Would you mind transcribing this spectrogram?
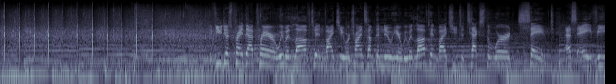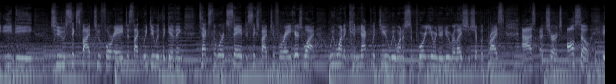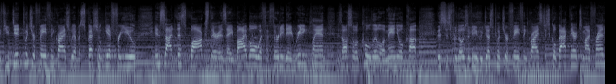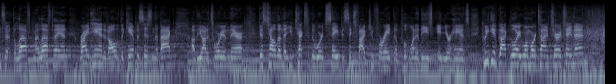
If you just prayed that prayer, we would love to invite you. We're trying something new here. We would love to invite you to text the word saved, S A V E D to 65248, just like we do with the giving. Text the word SAVE to 65248. Here's why we want to connect with you, we want to support you in your new relationship with Christ as a church. Also, if you did put your faith in Christ, we have a special gift for you. Inside this box, there is a Bible with a 30 day reading plan. There's also a cool little Emmanuel cup. This is for those of you who just put your faith in Christ. Just go back there to my friends at the left, my left hand, right hand, at all of the campuses in the back of the auditorium there. Just tell them that you texted the word SAVE saved to 65248, they'll put one of these in your hands. Can we give God glory one more time, church? Amen.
